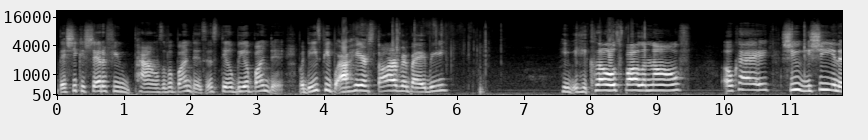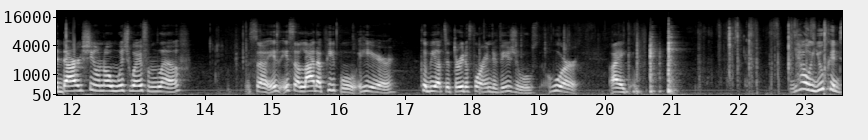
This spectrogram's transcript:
that she could shed a few pounds of abundance and still be abundant. But these people out here starving, baby. He he clothes falling off. Okay, she she in the dark. She don't know which way from left. So it's it's a lot of people here. Could be up to three to four individuals who are like, yo, you could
